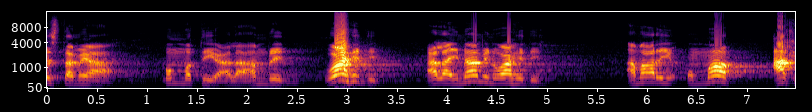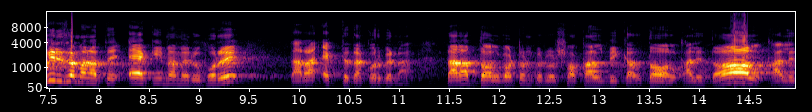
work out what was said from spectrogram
ইস্তামিয়া উম্মতি আলা আমরিন ওয়াহিদিন, আলা ইমামিন ওয়াহিদিন। আমার এই উম্মত আখির জামানাতে এক ইমামের উপরে তারা একতেদা করবে না। তারা দল গঠন করবে সকাল, বিকাল দল, খালি দল, খালি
